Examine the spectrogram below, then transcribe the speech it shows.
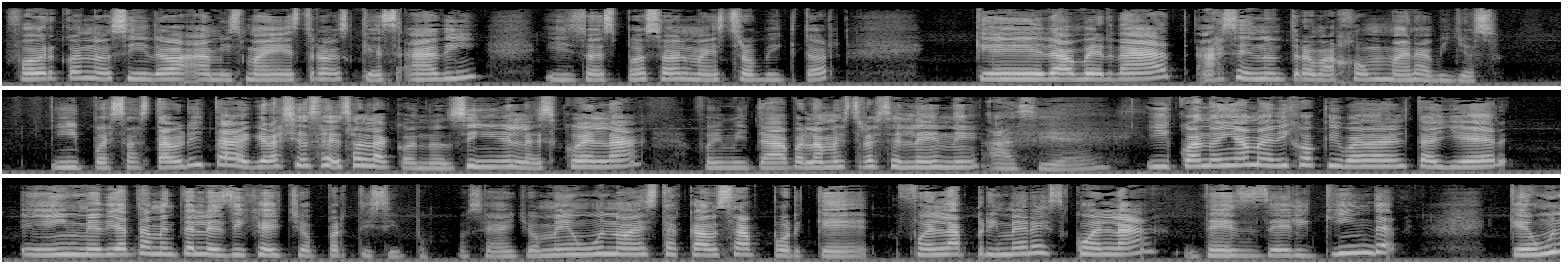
fue haber conocido a mis maestros, que es Adi y su esposo, el maestro Víctor, que la verdad hacen un trabajo maravilloso. Y pues hasta ahorita, gracias a eso la conocí en la escuela, fue invitada por la maestra Selene. Así es. Y cuando ella me dijo que iba a dar el taller, inmediatamente les dije, yo participo. O sea, yo me uno a esta causa porque fue la primera escuela desde el kinder que una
